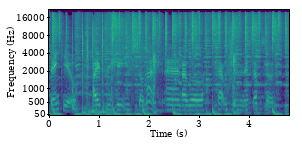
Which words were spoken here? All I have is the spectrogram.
Thank you. I appreciate you so much, and I will chat with you in the next episode.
